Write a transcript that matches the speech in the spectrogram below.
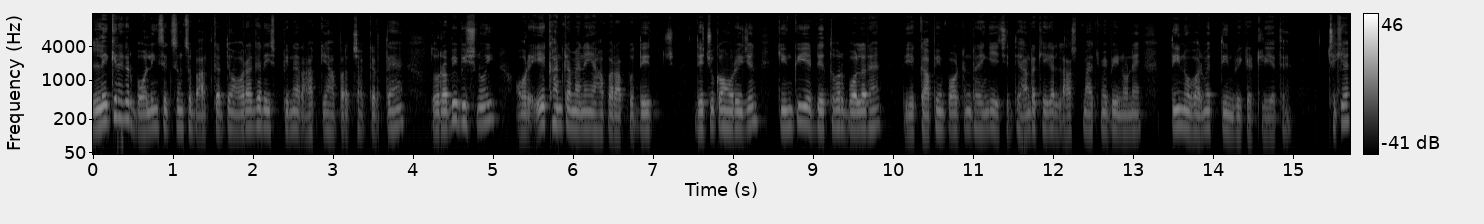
लेकिन अगर बॉलिंग सेक्शन से बात करते हैं और अगर स्पिनर आपके यहाँ पर अच्छा करते हैं तो रवि बिश्नोई और ए खान का मैंने यहाँ पर आपको दे दे चुका हूँ रीजन क्योंकि ये डेथ ओवर बॉलर हैं तो ये काफ़ी इंपॉर्टेंट रहेंगे। इसे ध्यान रखिएगा लास्ट मैच में भी इन्होंने तीन ओवर में तीन विकेट लिए थे। ठीक है?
